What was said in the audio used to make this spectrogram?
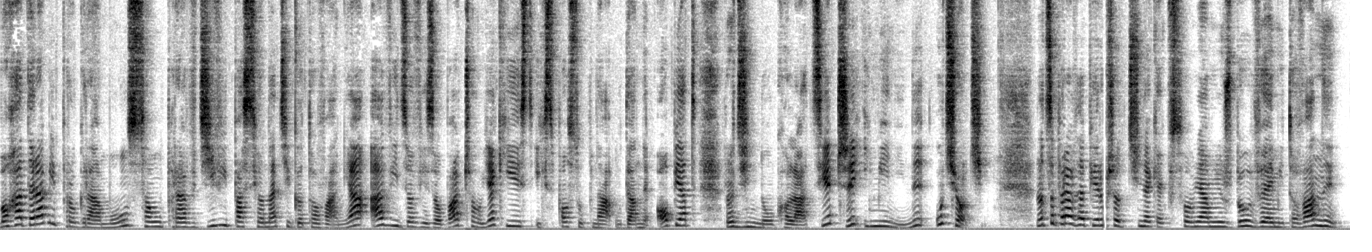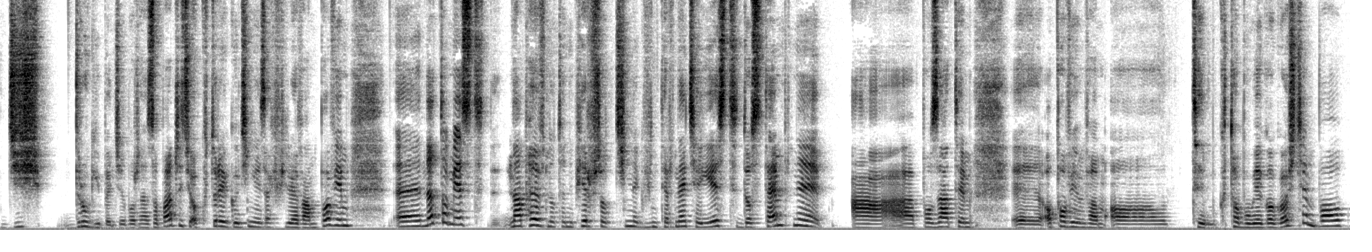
Bohaterami programu są prawdziwi pasjonaci gotowania, a widzowie zobaczą, jaki jest ich sposób na udany obiad, rodzinną kolację czy imieniny u cioci. No co prawda pierwszy odcinek, jak wspomniałam, już był wyemitowany dziś drugi będzie można zobaczyć, o której godzinie za chwilę Wam powiem. E, natomiast na pewno ten pierwszy odcinek w internecie jest dostępny, a poza tym e, opowiem Wam o tym, kto był jego gościem, bo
